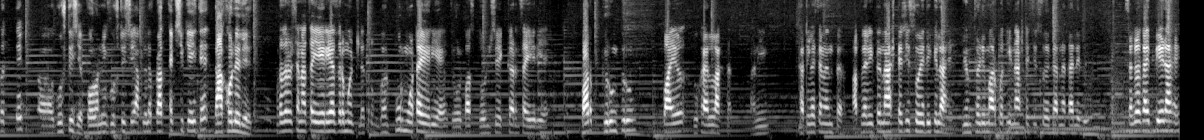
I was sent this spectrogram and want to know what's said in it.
प्रत्येक गोष्टीचे पौराणिक गोष्टीचे आपल्याला प्रात्यक्षिके इथे दाखवलेले आहेत. प्रदर्शनाचा एरिया जर म्हटलं तर भरपूर मोठा एरिया आहे. जवळपास दोनशे एकरचा एरिया आहे. फार फिरून फिरून पाय दुखायला लागतात. आणि थकल्याच्या नंतर आपल्याला इथं नाश्त्याची सोय देखील आहे. भीमथडी मार्फत ही नाश्त्याची सोय करण्यात आलेली आहे. सगळं काही पेड आहे.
